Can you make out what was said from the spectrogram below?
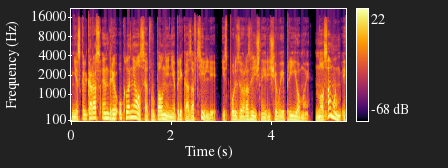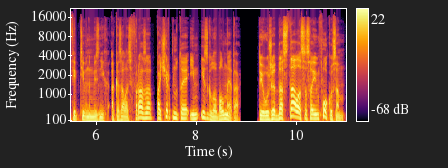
Несколько раз Эндрю уклонялся от выполнения приказов Тилли, используя различные речевые приемы, но самым эффективным из них оказалась фраза, почерпнутая им из GlobalNet. «Ты уже достала со своим фокусом!»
